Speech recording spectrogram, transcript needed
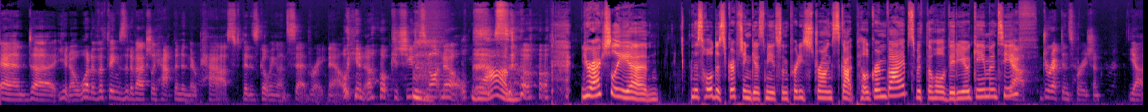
And uh, you know, what are the things that have actually happened in their past that is going unsaid right now, you know, because she does not know. yeah. So. You're actually um this whole description gives me some pretty strong Scott Pilgrim vibes with the whole video game motif. Yeah, direct inspiration. Yeah.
